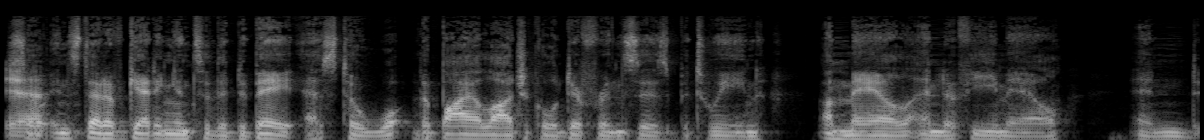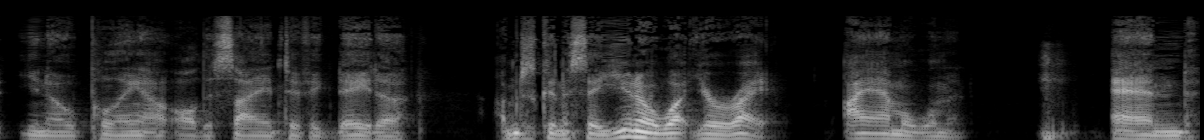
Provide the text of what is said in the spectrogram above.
Yeah. So instead of getting into the debate as to what the biological differences between a male and a female and, you know, pulling out all the scientific data, I'm just going to say, you know what? You're right. I am a woman. And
